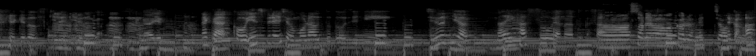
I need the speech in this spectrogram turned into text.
してるん。やけど好きで見るのが。なんかこうインスピレーションをもらうと同時に自分にはない発想やなとかさ。あそれはわかる。めっちゃわかる。なんかあ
